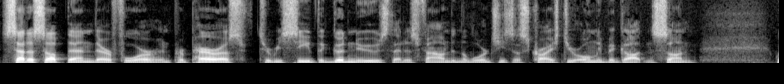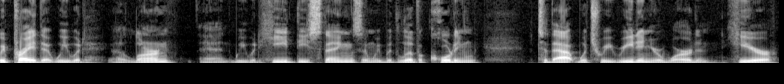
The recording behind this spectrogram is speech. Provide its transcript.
set us up then, therefore, and prepare us to receive the good news that is found in the Lord Jesus Christ, your only begotten Son. We pray that we would uh, learn and we would heed these things and we would live according to that which we read in your word and hear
